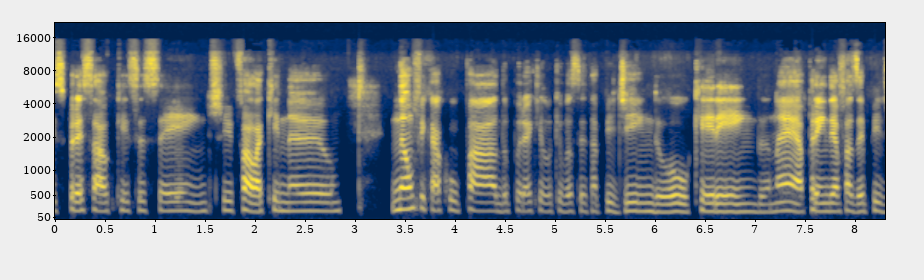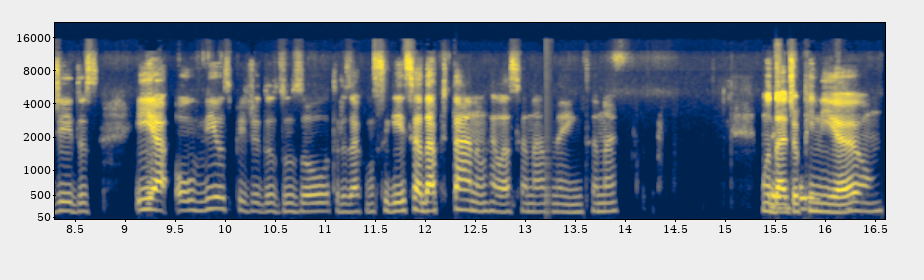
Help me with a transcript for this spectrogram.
expressar o que se sente, falar que não, não ficar culpado por aquilo que você está pedindo ou querendo, né? Aprender a fazer pedidos e a ouvir os pedidos dos outros, a conseguir se adaptar num relacionamento, né? Mudar de opinião.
